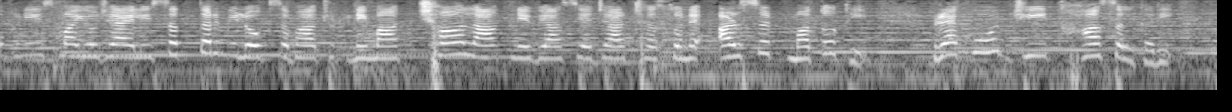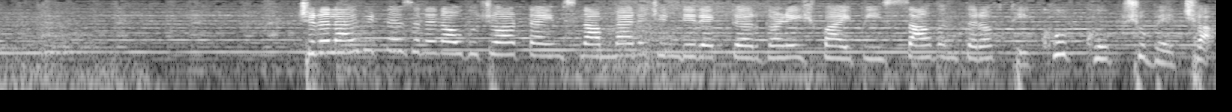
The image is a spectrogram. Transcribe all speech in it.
ઓગણીસમાં યોજાયેલી સત્તરમી લોકસભા ચૂંટણીમાં છ લાખ નેવ્યાસી હજાર છસો ને અડસઠ મતોથી રેકોર્ડ જીત હાંસલ કરી. ચેનલ આઈ વિટનેસ અને નવ ગુજરાત ટાઈમ્સના managing director Ganeshbhai P Sawant તરફથી ખૂબ ખૂબ શુભેચ્છા.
